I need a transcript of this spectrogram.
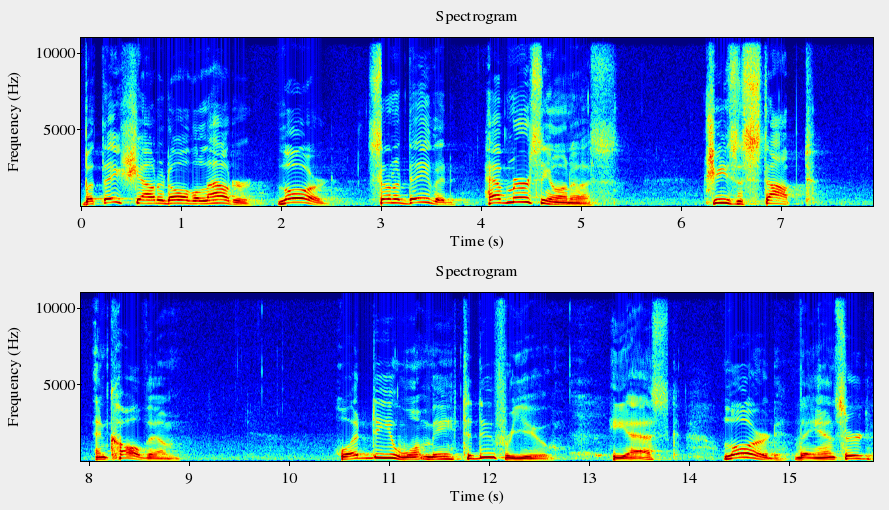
But they shouted all the louder, Lord, Son of David, have mercy on us. Jesus stopped and called them. What do you want me to do for you? He asked. Lord, they answered,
